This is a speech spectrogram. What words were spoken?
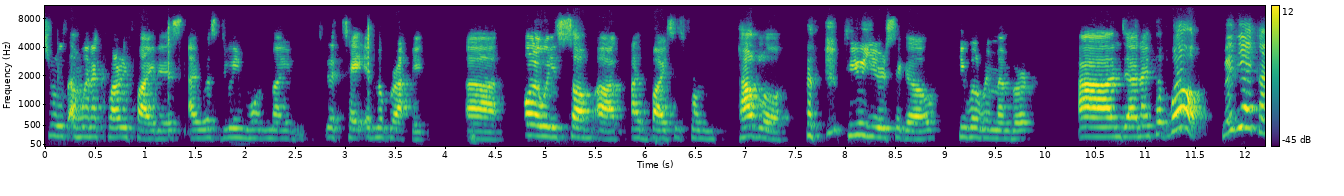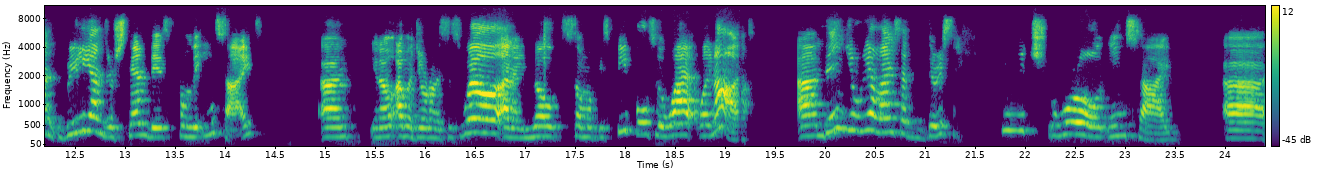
truth. I'm going to clarify this. I was doing more my, let's say, ethnographic, uh, always some uh, advices from Pablo a few years ago. He will remember. And, and I thought, well, maybe I can really understand this from the inside. And, you know, I'm a journalist as well, and I know some of these people, so why, why not? And then you realize that there is a huge world inside uh,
